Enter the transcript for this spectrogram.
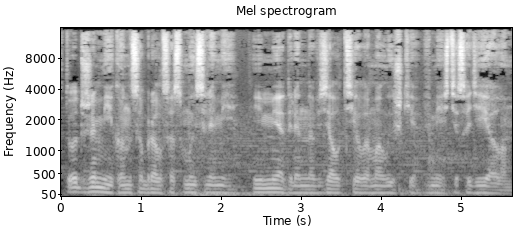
В тот же миг он собрался с мыслями и медленно взял тело малышки вместе с одеялом.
